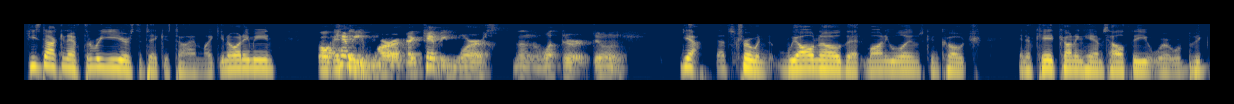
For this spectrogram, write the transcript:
he's not going to have three years to take his time. Like, you know what I mean? Well, it I can't be worse. It can't be worse than what they're doing. Yeah, that's true. And we all know that Monty Williams can coach. And if Cade Cunningham's healthy, we're, we're big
